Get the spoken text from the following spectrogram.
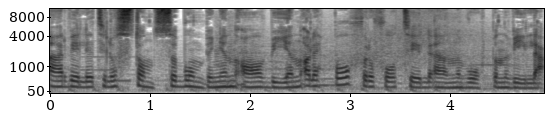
er villig til å stanse bombingen av byen Aleppo for å få til en våpenhvile.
